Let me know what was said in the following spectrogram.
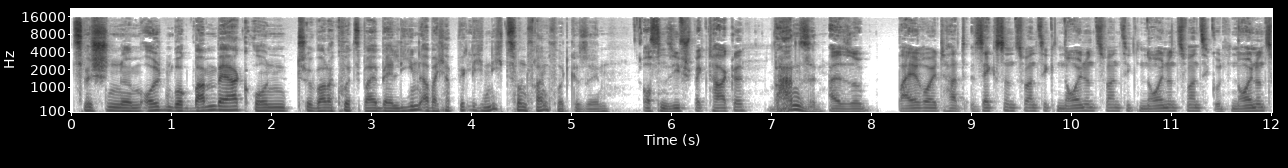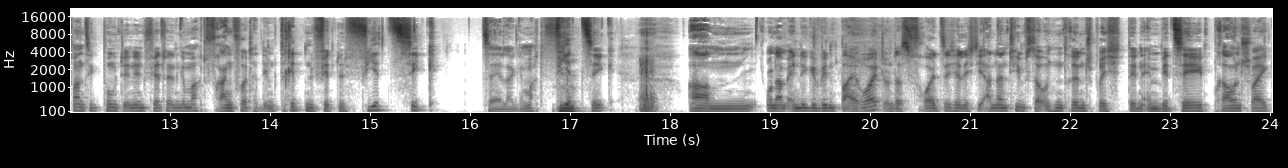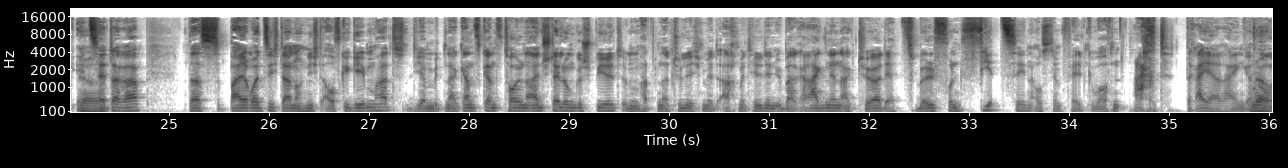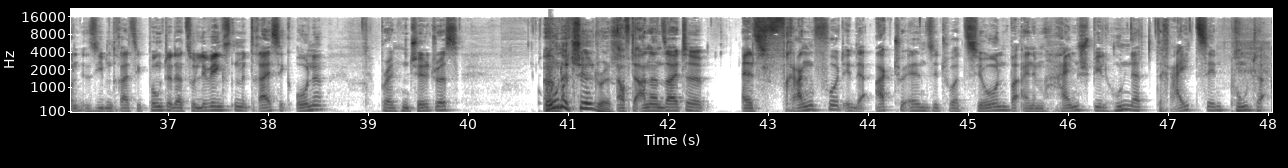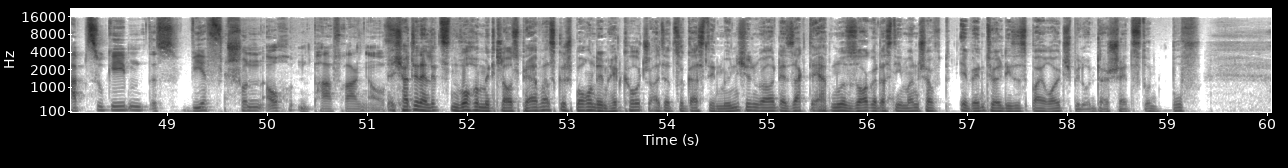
zwischen ähm, Oldenburg-Bamberg und äh, war da kurz bei Berlin, aber ich habe wirklich nichts von Frankfurt gesehen. Offensivspektakel. Wahnsinn. Also Bayreuth hat 26, 29, 29 und 29 Punkte in den Vierteln gemacht. Frankfurt hat im dritten Viertel 40 Zähler gemacht. 40. Hm. Ähm, und am Ende gewinnt Bayreuth und das freut sicherlich die anderen Teams da unten drin, sprich den MBC, Braunschweig etc. Ja dass Bayreuth sich da noch nicht aufgegeben hat. Die haben mit einer ganz, ganz tollen Einstellung gespielt, ähm, hat natürlich mit Ahmed Hill den überragenden Akteur, der 12 von 14 aus dem Feld geworfen, 8 Dreier reingehauen, ja. 37 Punkte, dazu Livingston mit 30 ohne Brandon Childress. Ohne ähm, Childress. Auf der anderen Seite als Frankfurt in der aktuellen Situation bei einem Heimspiel 113 Punkte abzugeben, das wirft schon auch ein paar Fragen auf. Ich hatte in der letzten Woche mit Klaus Pervers gesprochen, dem Headcoach, als er zu Gast in München war. Und er sagte, er hat nur Sorge, dass die Mannschaft eventuell dieses Bayreuth-Spiel unterschätzt. Und buff,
